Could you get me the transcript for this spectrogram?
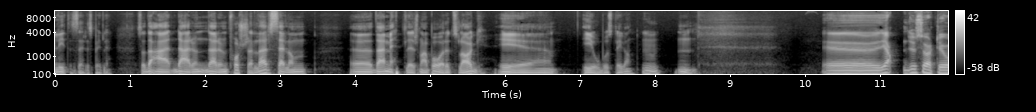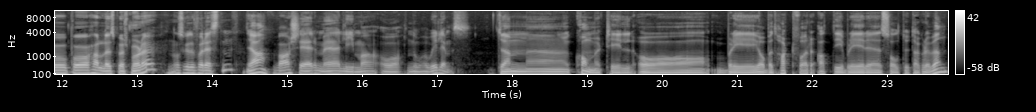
eliteseriespiller. Så det er, det, er en, det er en forskjell der, selv om uh, det er Metler som er på årets lag i, i Obos-ligaen. Mm. Eh, ja, du svarte jo på halve spørsmålet. Nå skal du få resten. Ja, Hva skjer med Lima og Noah Williams? de eh, kommer til å bli jobbet hardt for at de blir solgt ut av klubben.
